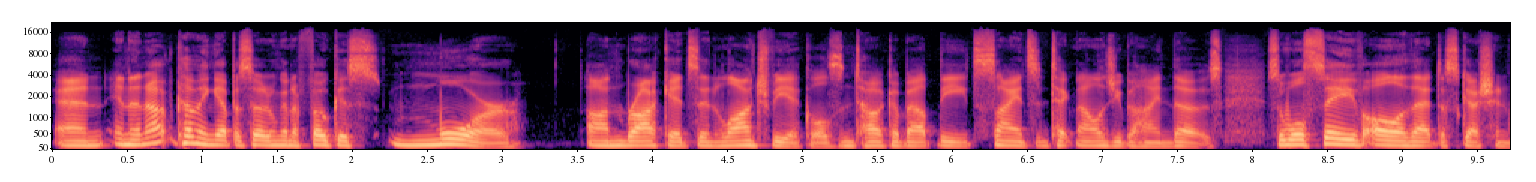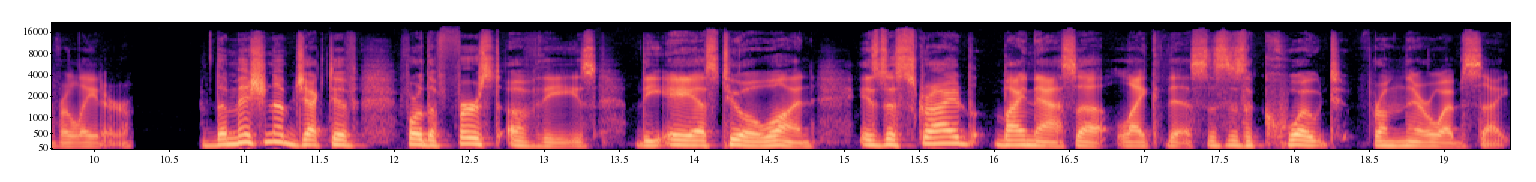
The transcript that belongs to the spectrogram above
And in an upcoming episode, I'm going to focus more on rockets and launch vehicles and talk about the science and technology behind those. So we'll save all of that discussion for later. The mission objective for the first of these, the AS 201, is described by NASA like this. This is a quote from their website.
